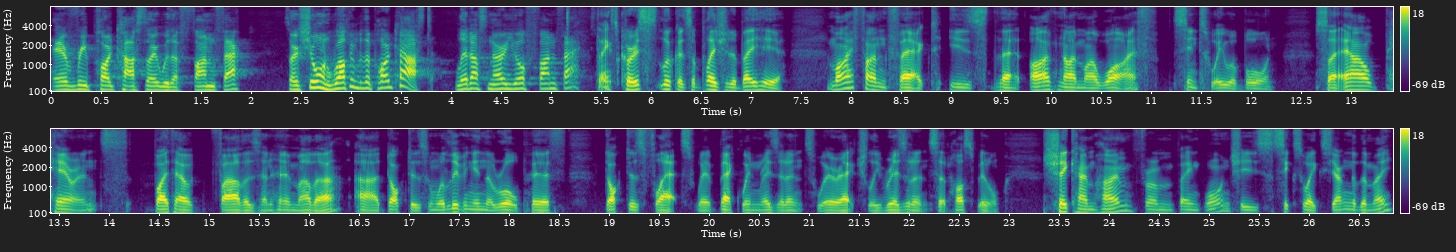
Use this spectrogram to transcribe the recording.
every podcast, though, with a fun fact. So, Sean, welcome to the podcast. Let us know your fun fact. Thanks, Chris. Look, it's a pleasure to be here. My fun fact is that I've known my wife since we were born. So, our parents, both our fathers and her mother, are doctors and were living in the Royal Perth doctors' flats, where back when residents were actually residents at hospital. She came home from being born. She's six weeks younger than me.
